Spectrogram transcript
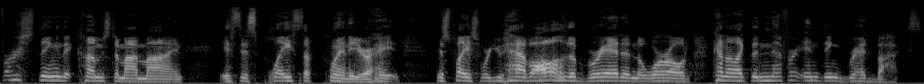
first thing that comes to my mind is this place of plenty, right? This place where you have all the bread in the world, kind of like the never ending bread box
